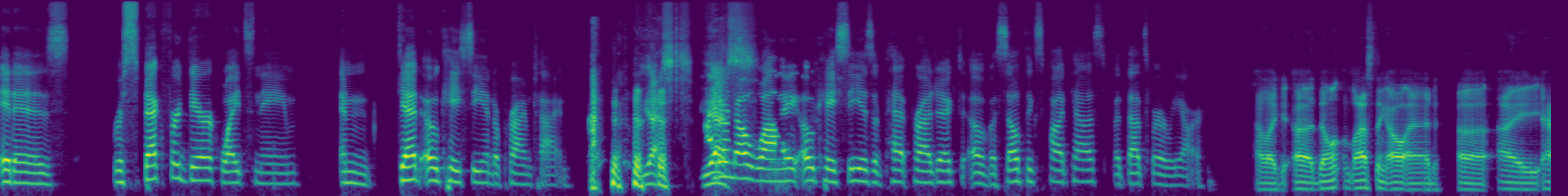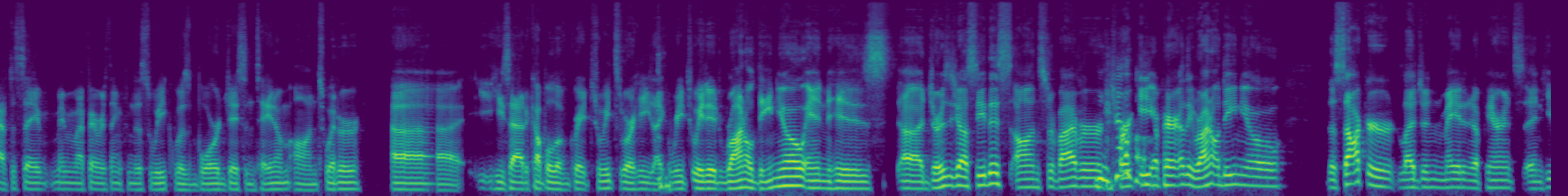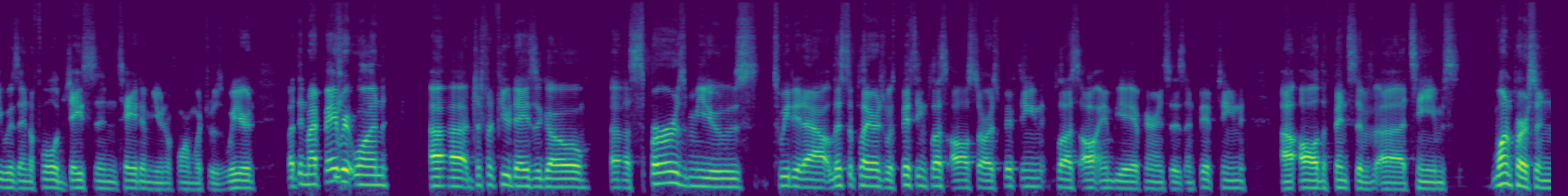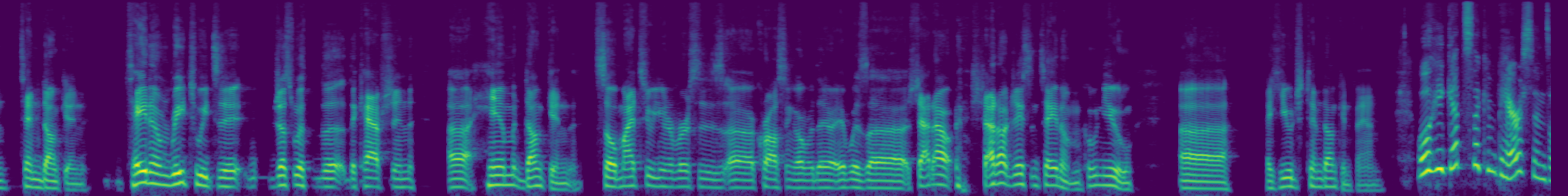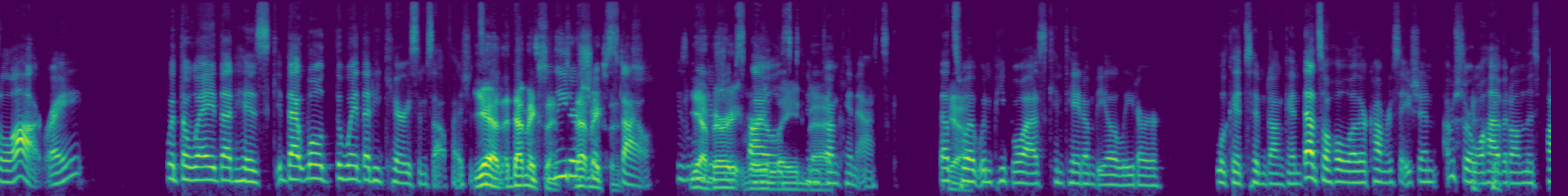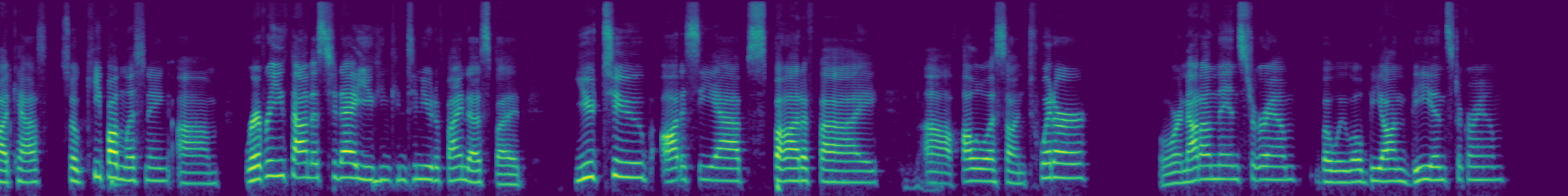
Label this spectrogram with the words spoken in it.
It is respect for Derrick White's name and get OKC into prime time. yes, I don't know why OKC is a pet project of a Celtics podcast, but that's where we are. I like it. Uh, the last thing I'll add, uh, I have to say, maybe my favorite thing from this week was bored Jayson Tatum on Twitter. Uh, he's had a couple of great tweets where he like retweeted Ronaldinho in his uh, jersey. Y'all see this on Survivor Turkey? Apparently, Ronaldinho, the soccer legend, made an appearance and he was in a full Jayson Tatum uniform, which was weird. But then my favorite one, uh, just a few days ago, uh, Spurs Muse tweeted out list of players with 15 plus All Stars, 15 plus All NBA appearances, and 15 uh, All Defensive uh, teams. One person, Tim Duncan. Tatum retweets it just with the the caption, uh, "Him Duncan." So my two universes uh, crossing over there. It was uh, shout out, shout out Jayson Tatum. Who knew? Uh, a huge Tim Duncan fan. Well, he gets the comparisons a lot, right? With the way that his that well, the way that he carries himself, I should Yeah, say. that- that makes His sense. That Leadership makes sense. style. His Yeah, leadership very- very style is Tim. Duncan esque. That's Yeah. what when people ask, can Tatum be a leader? Look at Tim Duncan. That's a whole other conversation. I'm sure we'll have it on this podcast. So keep on listening. Um, wherever you found us today, you can continue to find us, but YouTube, Audacy app, Spotify. Uh, follow us on Twitter. We're not on the Instagram, but we will be on the Instagram,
